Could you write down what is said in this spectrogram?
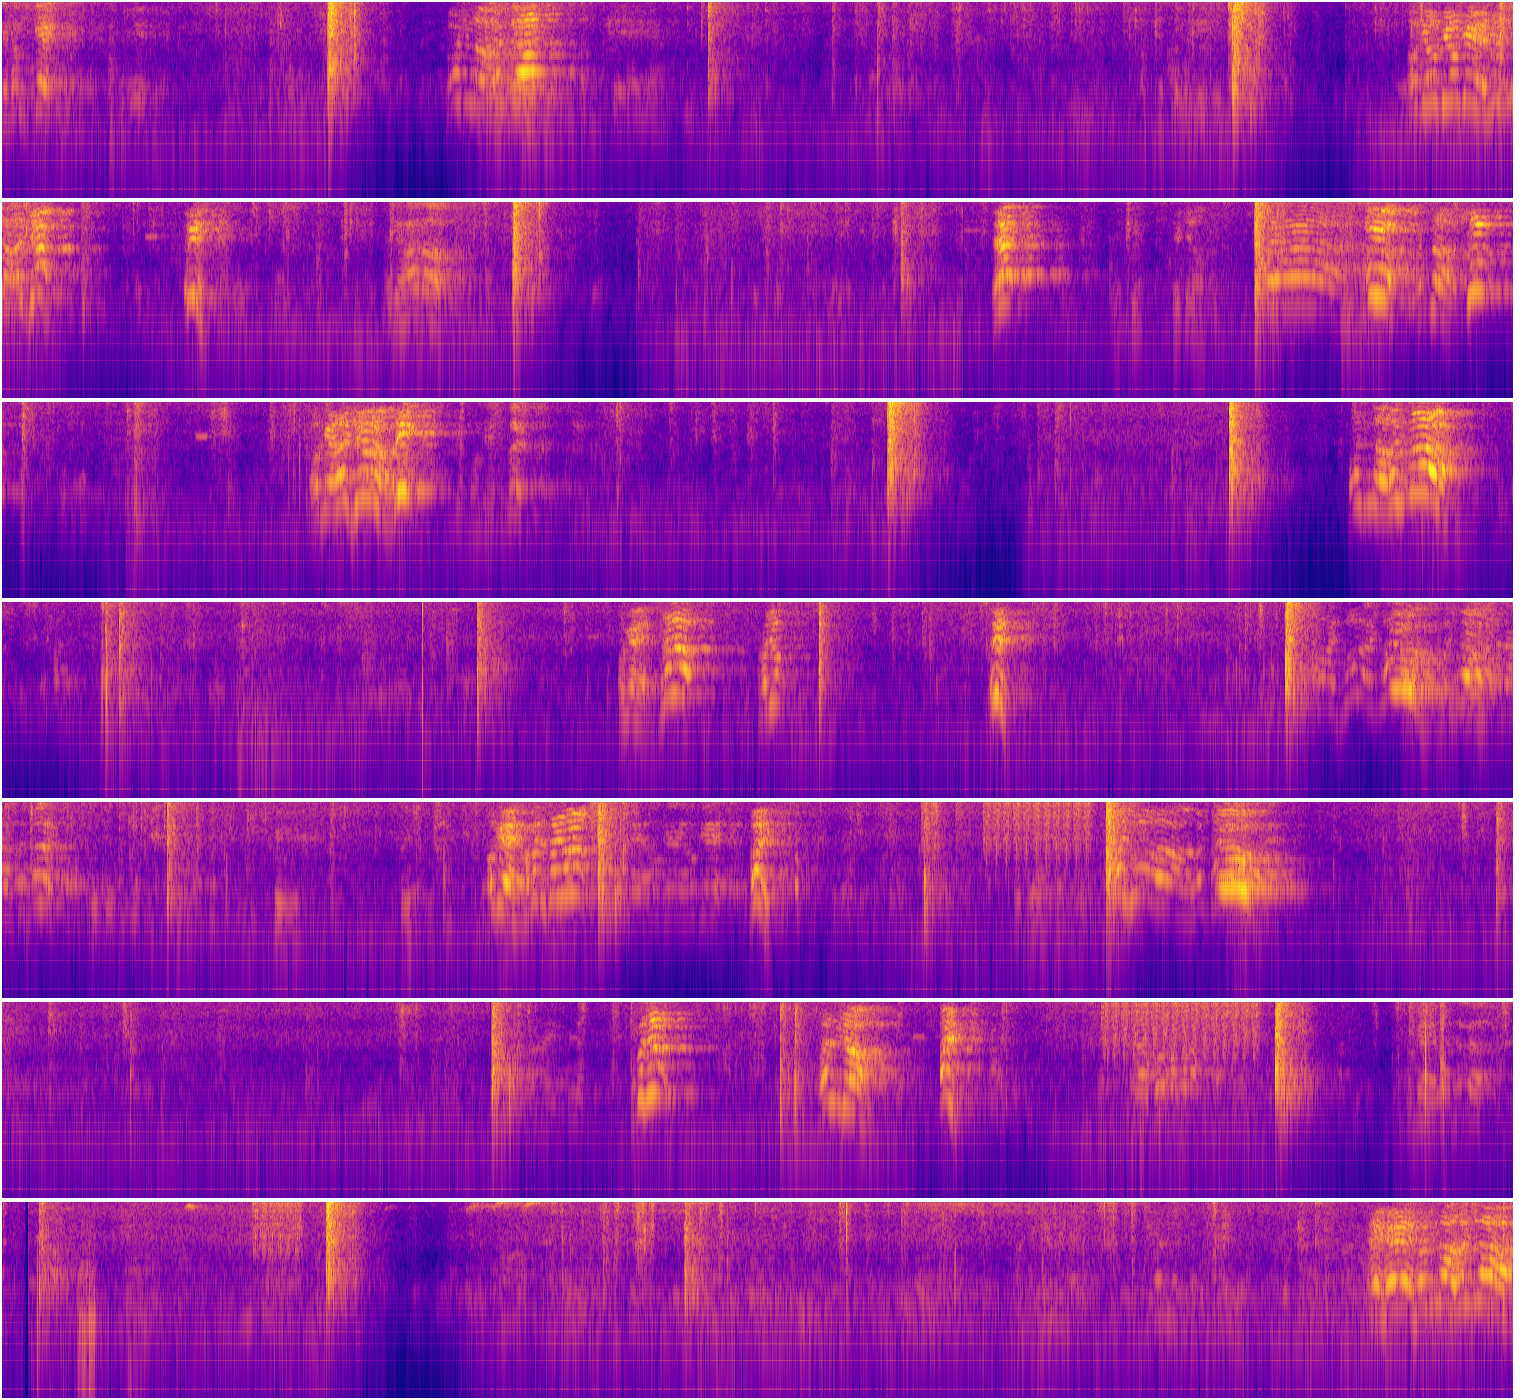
오케이 30개. 고맙습니다. 고맙습니다. 막혔어 우리. 오케이 오케이 오케이 고맙습니다. 고맙습니다. 여기. 여기 하나 더. 네. 이렇게 나왔어. 네. 오케이 오케이. 멋있다 멋있다 오케이 하나 가죠 일 아, nice ball, nice ball. 아유, 멋있다. 하나 더, 스플. 오케이 바깥에 사이드 오케이, 오케이, 오케이. 어이 좋아 나이스 이것은 나입니다 아이 자, 볼 바꿔라. 오케이, 런스. 헤이 헤이 넣어준다 넣어준다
